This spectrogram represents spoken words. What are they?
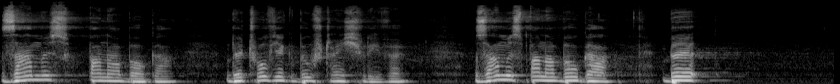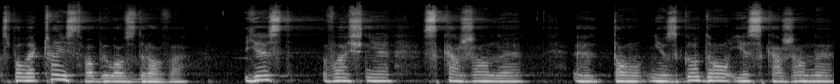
Zamysł Pana Boga, by człowiek był szczęśliwy, zamysł Pana Boga, by społeczeństwo było zdrowe, jest właśnie skażony y, tą niezgodą, jest skażony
